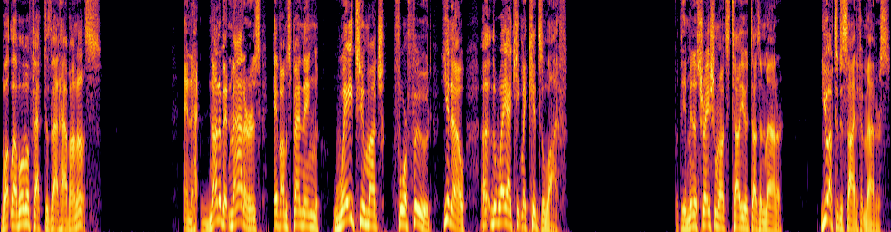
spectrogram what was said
What level of effect does that have on us? And none of it matters if I'm spending way too much for food. You know, uh, the way I keep my kids alive. But the administration wants to tell you it doesn't matter. You have to decide if it matters.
